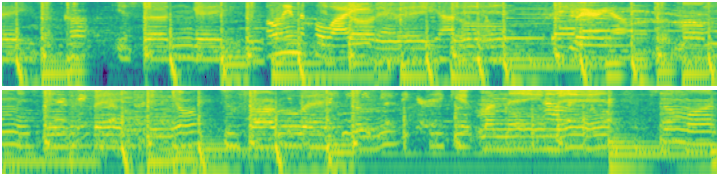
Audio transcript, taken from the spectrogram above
Daze. I caught your sudden gaze. And Only in the Hawaii started and Seattle. racing. Aquarium. But moments tend to fade, and you're too far away from me to get my name in. Someone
